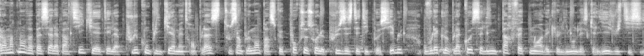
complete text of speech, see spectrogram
Alors maintenant, on va passer à la partie qui a été la plus compliquée à mettre en place, tout simplement parce que pour que ce soit le plus esthétique possible, on voulait que le placo s'aligne parfaitement avec le limon de l'escalier juste ici.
